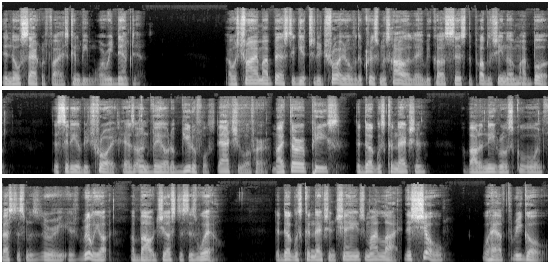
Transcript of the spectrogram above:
then no sacrifice can be more redemptive. I was trying my best to get to Detroit over the Christmas holiday because since the publishing of my book, the city of Detroit has unveiled a beautiful statue of her. My third piece, The Douglas Connection, about a Negro school in Festus, Missouri, is really uh, about justice as well. The Douglas Connection changed my life. This show will have three goals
